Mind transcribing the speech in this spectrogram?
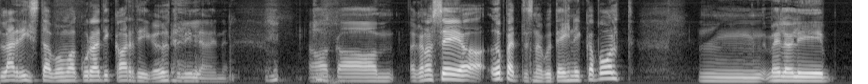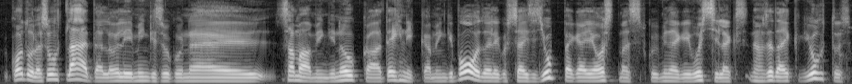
pläristab oma kuradi kardiga õhtul hilja, onju. aga, aga noh, see õpetas nagu tehnika poolt mm,, meil oli kodule suht lähedal oli mingisugune sama mingi nõuka-tehnika mingi pood oli, kus sai siis juppe käia ostmas, kui midagi vussi läks, noh seda ikkagi juhtus.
